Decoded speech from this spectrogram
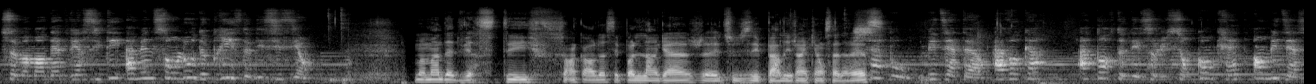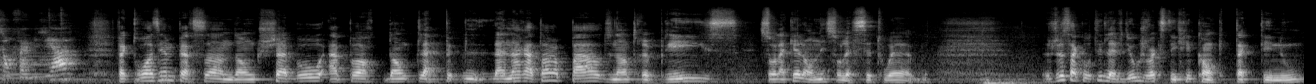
ce moment d'adversité amène son lot de prises de décision. Moment d'adversité, encore là, c'est pas le langage euh, utilisé par les gens qui on s'adresse. Chapeau, médiateur, avocat, apporte des solutions concrètes en médiation familiale. Fait que troisième personne, donc Chabot apporte, donc la, narrateur parle d'une entreprise sur laquelle on est sur le site web. Juste à côté de la vidéo, je vois que c'est écrit Contactez-nous.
